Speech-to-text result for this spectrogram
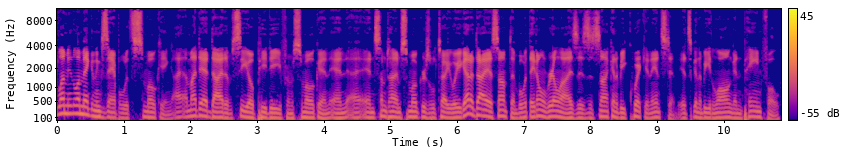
let me let me make an example with smoking. I, my dad died of COPD from smoking, and and sometimes smokers will tell you, well, you got to die of something, but what they don't realize is it's not going to be quick and instant. It's going to be long and painful.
